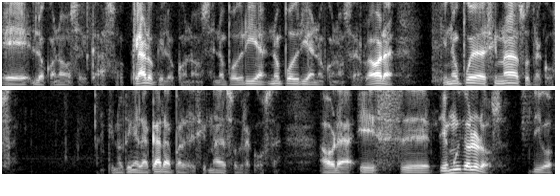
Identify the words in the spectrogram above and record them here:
Eh, lo conoce el caso, claro que lo conoce, no podría, no podría no conocerlo. Ahora, que no pueda decir nada es otra cosa. Que no tenga la cara para decir nada es otra cosa. Ahora, es, es muy doloroso. Digo,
